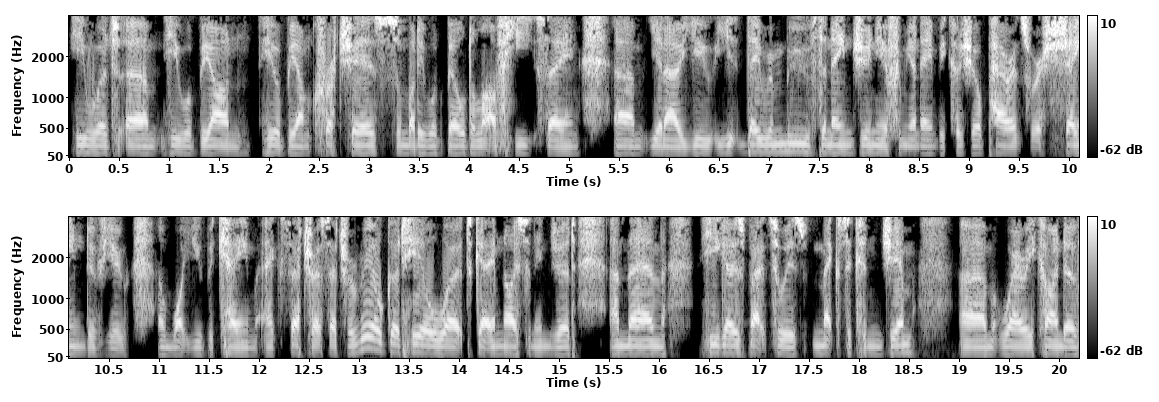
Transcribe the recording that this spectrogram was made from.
he would um, he would be on he would be on crutches. Somebody would build a lot of heat, saying, um, you know, you, you they removed the name Junior from your name because your parents were ashamed of you and what you became, etc., etc. Real good heel work to get him nice and injured, and then he goes back to his Mexican gym um, where he kind of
